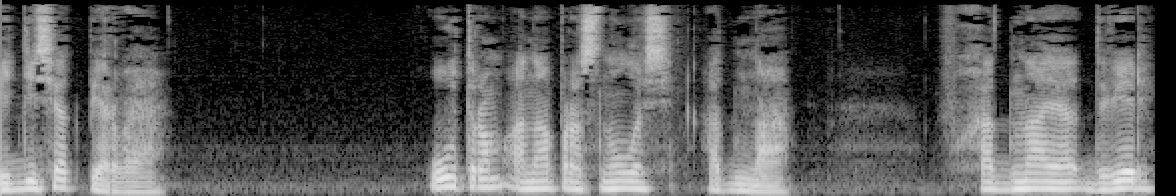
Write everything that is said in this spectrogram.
51. Утром она проснулась одна. Входная дверь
